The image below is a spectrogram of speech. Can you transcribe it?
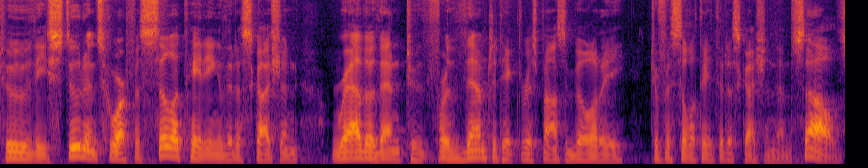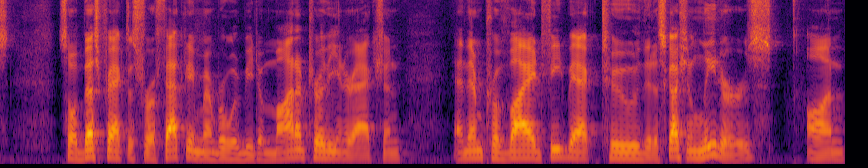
to the students who are facilitating the discussion rather than to, for them to take the responsibility to facilitate the discussion themselves. So a best practice for a faculty member would be to monitor the interaction and then provide feedback to the discussion leaders on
